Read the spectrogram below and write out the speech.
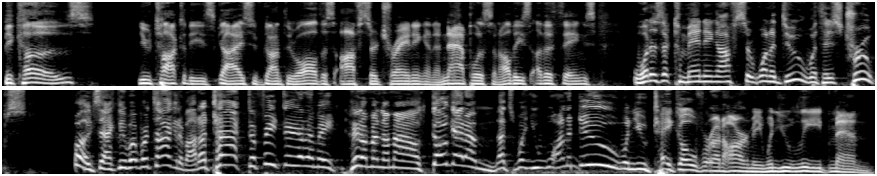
because you talk to these guys who've gone through all this officer training in Annapolis and all these other things. What does a commanding officer want to do with his troops? Well, exactly what we're talking about. Attack, defeat the enemy, hit them in the mouth, go get them. That's what you want to do when you take over an army, when you lead men.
